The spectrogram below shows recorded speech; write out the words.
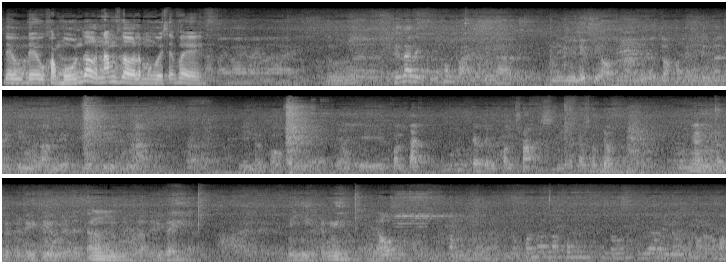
đều đều khoảng 4 giờ 5 giờ là mọi người sẽ về. Là bye bye bye bye. Ừ. Thực ra thì cũng không phải là thực ra là người Đức thì họ cũng làm rất là rõ mà thực ra này khi mà làm việc bất kỳ trong lab thì nó có cái theo cái contact theo cái contract nghĩa theo hợp đồng. Mỗi ngày làm việc ở lấy tiền nữa là Ừ. là đi về. Nghỉ nghỉ ta nghỉ đâu không nó không nó không nó ra nó họ họ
